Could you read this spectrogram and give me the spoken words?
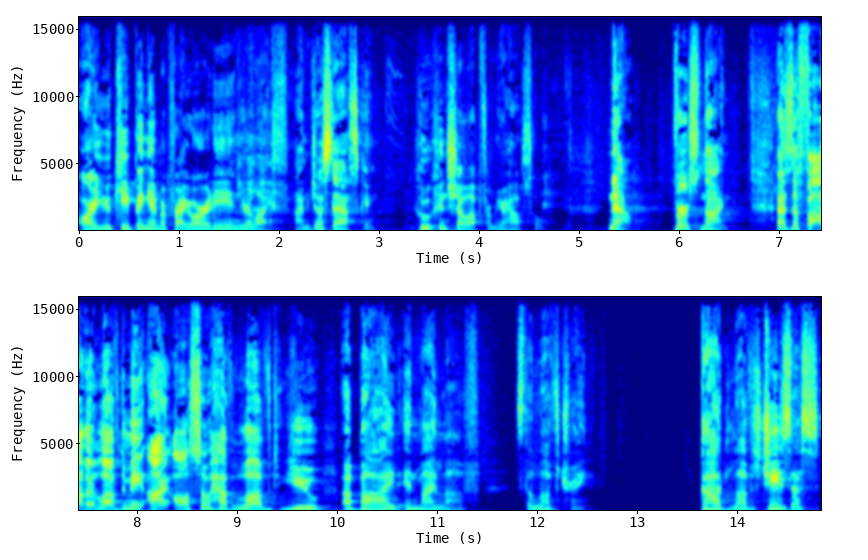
Are you keeping Him a priority in your life? I'm just asking. Who can show up from your household? Now, verse 9. As the Father loved me, I also have loved you. Abide in my love. It's the love train. God loves Jesus,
